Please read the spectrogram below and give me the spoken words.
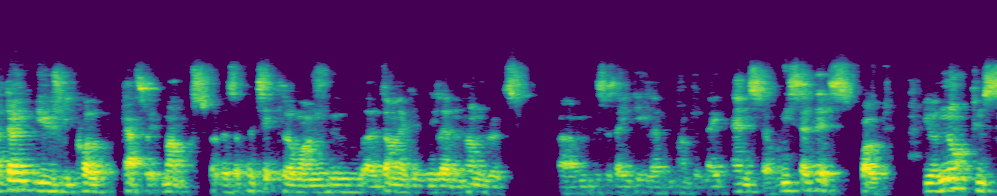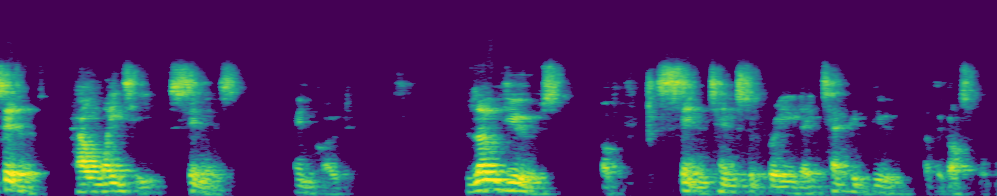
I don't usually quote Catholic monks, but there's a particular one who uh, died in the 1100s. Um, this is AD 1100, named Anselm. And he said this, quote, you have not considered how weighty sin is, end quote. Low views of sin tends to breed a tepid view of the gospel.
